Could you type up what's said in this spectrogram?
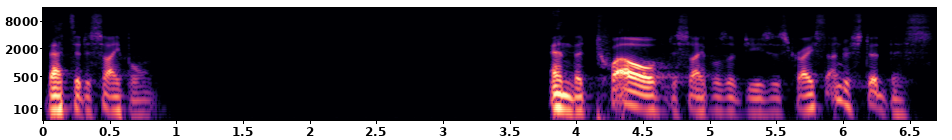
That's a disciple. And the 12 disciples of Jesus Christ understood this.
